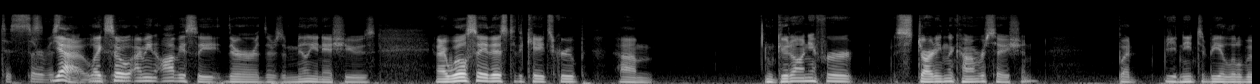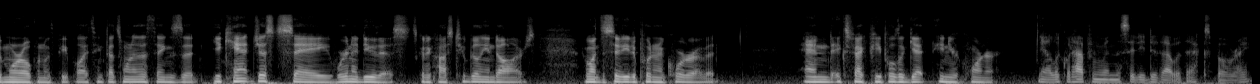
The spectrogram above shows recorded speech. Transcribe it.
to service. yeah that like so i mean obviously there there's a million issues and i will say this to the Katz group um, good on you for starting the conversation but you need to be a little bit more open with people i think that's one of the things that you can't just say we're going to do this it's going to cost $2 billion we want the city to put in a quarter of it and expect people to get in your corner yeah, look what happened when the city did that with Expo, right?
